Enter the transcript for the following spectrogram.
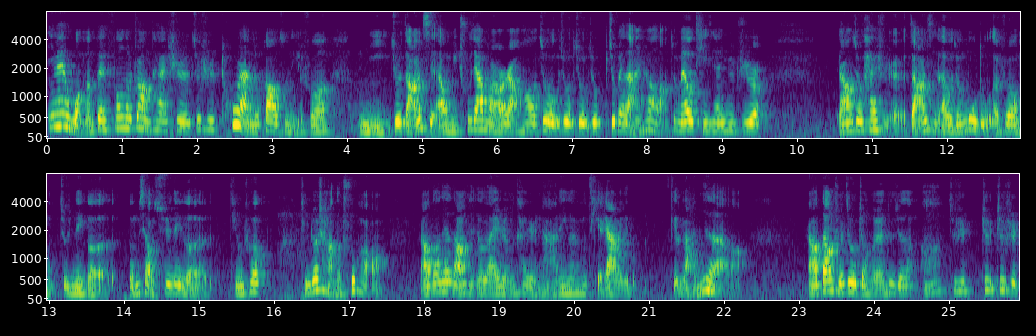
因为我们被封的状态是，就是突然就告诉你说。你就是早上起来，我们一出家门，然后就就就就就被拦上了，就没有提前预知，然后就开始早上起来，我就目睹了说我们，就是那个我们小区那个停车停车场的出口，然后当天早上起来就来人开始拿那个什么铁栅栏给给拦起来了，然后当时就整个人就觉得啊，就是就就是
